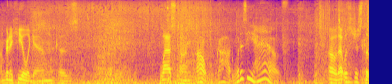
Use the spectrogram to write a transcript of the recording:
I'm gonna heal again, because... Last time... Oh, God, what does he have? Oh, that was just the...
